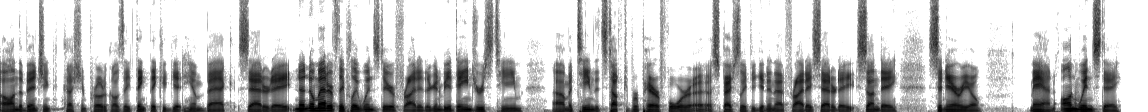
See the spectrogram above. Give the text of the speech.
on the bench in concussion protocols. They think they could get him back Saturday. No, no matter if they play Wednesday or Friday, they're going to be a dangerous team. Um, a team that's tough to prepare for, uh, especially if you get in that Friday, Saturday, Sunday scenario. Man, on Wednesday,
